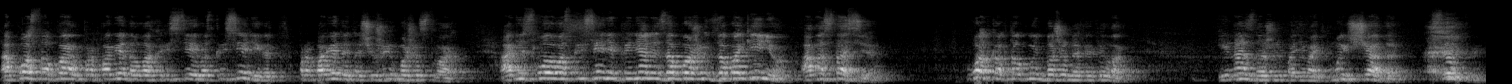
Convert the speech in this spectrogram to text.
Апостол Павел проповедовал о Христе и воскресении, говорит, проповедует о чужих божествах. Они слово воскресенье приняли за, божи, за богиню Анастасия. Вот как толкует блаженный Капеллак. И нас должны понимать, мы чада церкви,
